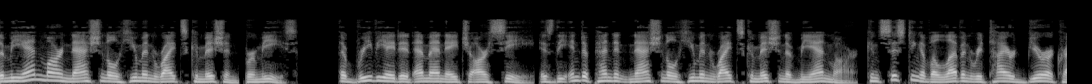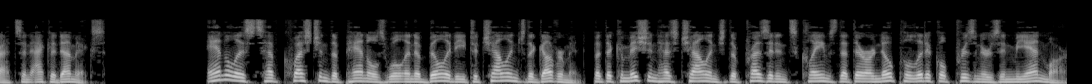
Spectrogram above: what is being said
The Myanmar National Human Rights Commission Burmese, abbreviated MNHRC is the independent National Human Rights Commission of Myanmar, consisting of 11 retired bureaucrats and academics. Analysts have questioned the panel's will and ability to challenge the government, but the commission has challenged the president's claims that there are no political prisoners in Myanmar,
